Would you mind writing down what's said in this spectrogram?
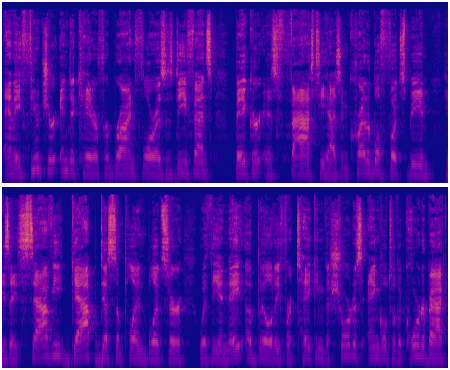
and a future indicator for Brian Flores' defense. Baker is fast. He has incredible foot speed. He's a savvy, gap disciplined blitzer with the innate ability for taking the shortest angle to the quarterback.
